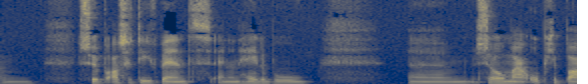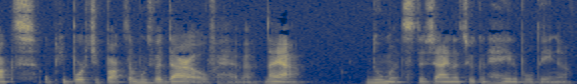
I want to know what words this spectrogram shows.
um, subassertief bent en een heleboel um, zomaar op je pakt, op je bordje pakt, dan moeten we het daarover hebben. Nou ja, noem het. Er zijn natuurlijk een heleboel dingen.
